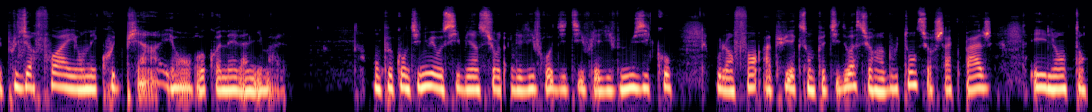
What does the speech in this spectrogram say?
et plusieurs fois et on écoute bien et on reconnaît l'animal. On peut continuer aussi bien sûr les livres auditifs, les livres musicaux, où l'enfant appuie avec son petit doigt sur un bouton sur chaque page et il entend.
